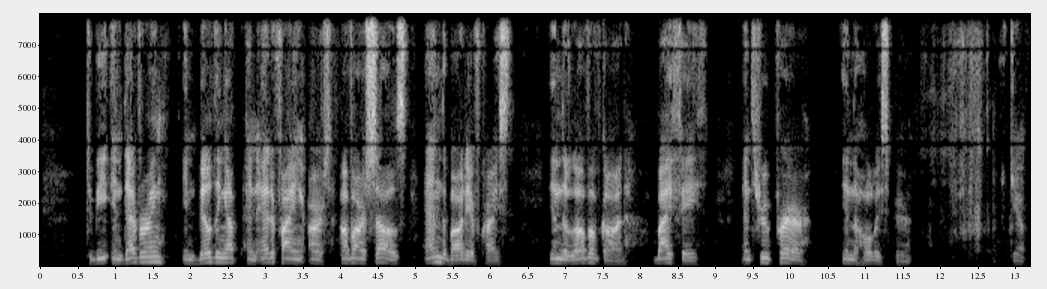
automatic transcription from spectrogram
to be endeavoring in building up and edifying our, of ourselves and the body of Christ in the love of God by faith and through prayer in the Holy Spirit. Thank you.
